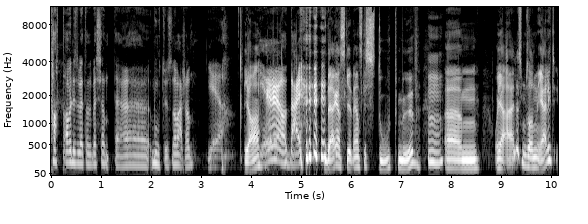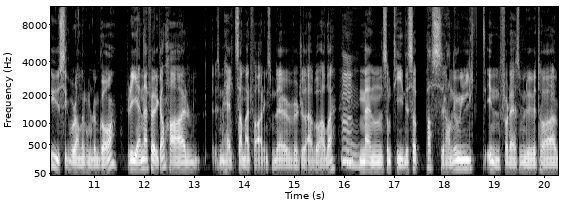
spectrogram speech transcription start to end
tatt av liksom et av de best kjente motehusene og være sånn Yeah, Ja, yeah, nei. det er ganske, det er ganske stort move. Um, og jeg er liksom sånn Jeg er litt usikker på hvordan det kommer til å gå. For igjen, jeg føler ikke han har liksom helt samme erfaring som det Virgil Abloh hadde. Men samtidig så passer han jo litt innenfor det som Louis Vuitton har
